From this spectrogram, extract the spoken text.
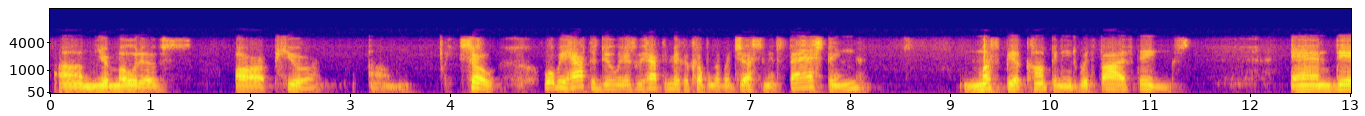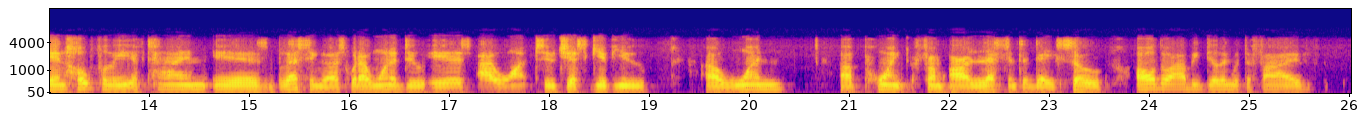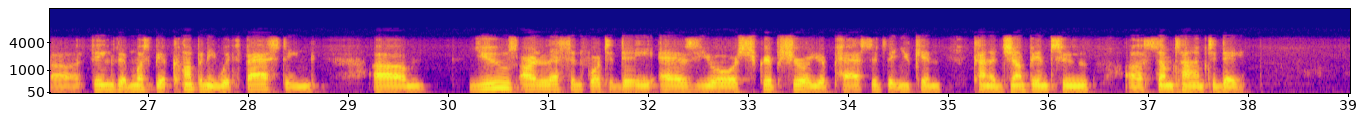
um, your motives are pure. Um, so, what we have to do is we have to make a couple of adjustments. Fasting must be accompanied with five things. And then, hopefully, if time is blessing us, what I want to do is I want to just give you uh, one uh, point from our lesson today. So, although I'll be dealing with the five uh, things that must be accompanied with fasting, um, use our lesson for today as your scripture or your passage that you can kind of jump into uh, sometime today.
